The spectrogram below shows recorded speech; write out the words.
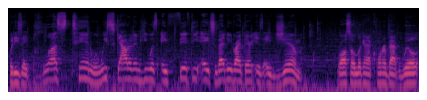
but he's a plus 10. When we scouted him, he was a 58. So that dude right there is a gem. We're also looking at cornerback Will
